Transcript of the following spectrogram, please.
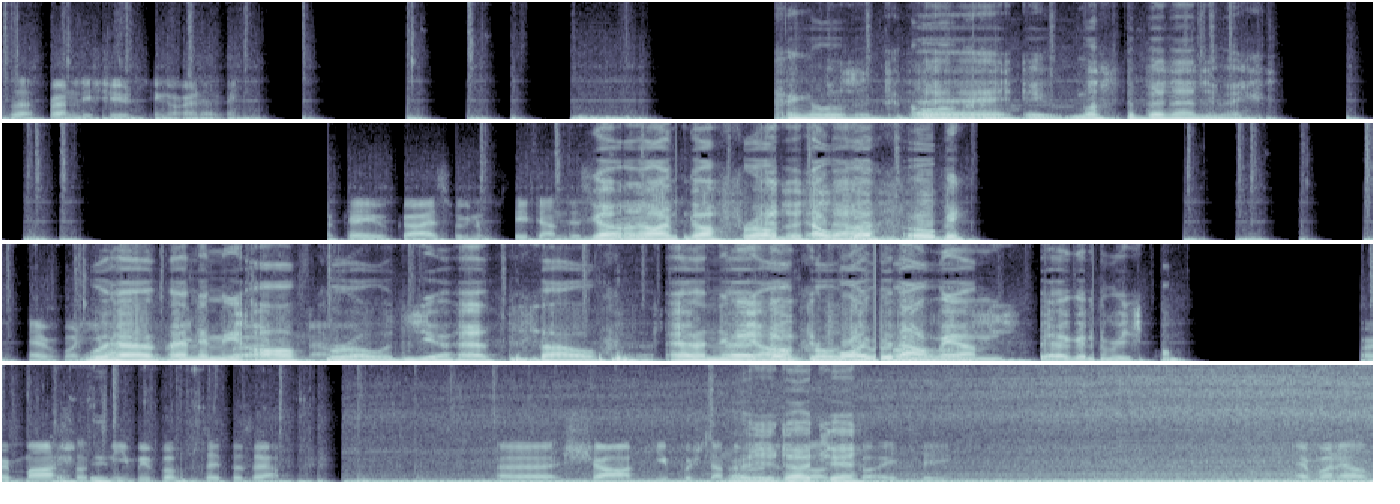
Was that friendly shooting or anything? I think it was a Dakota. Uh, it must have been enemy. Okay, guys, we're gonna proceed down this Got an road. armed off-roader Alpha, south. Obi. Everyone, We have enemy off-roads Yeah. at south. Enemy Uh, don't off-roads deploy in front without of me. I'm they're gonna respawn. Alright, Marshall, can you move up and take those out? Uh, Shark, you push down the road as well, Dodger. you've got AT. Everyone else,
